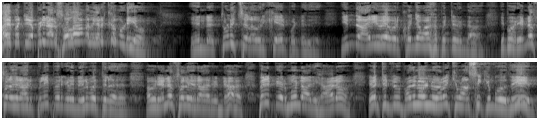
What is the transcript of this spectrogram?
அதை பற்றி எப்படி நான் சொல்லாமல் இருக்க முடியும்? என்ற துணிச்சல் அவருக்கு ஏற்பட்டது. இந்த அறிவை அவர் கொஞ்சமாக பெற்றிருந்தார். இப்ப அவர் என்ன சொல்லுகிறார்? பிலிப்பியர்களின் நிறுவத்தில் அவர் என்ன சொல்லுகிறார் என்றால் பிலிப்பியர் மூன்றாம் அதிகாரம் எட்டு டு பதினொன்று வரைக்கும் வாசிக்கும் போது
